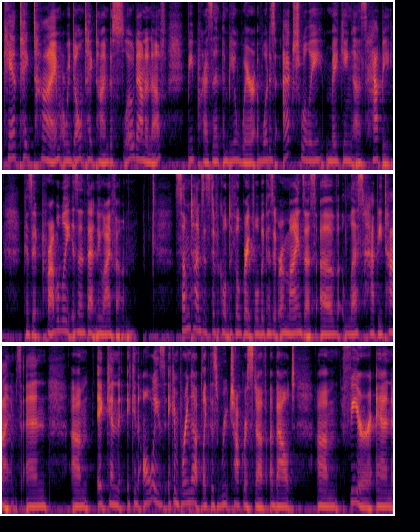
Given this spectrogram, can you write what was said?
can't take time or we don't take time to slow down enough, be present, and be aware of what is actually making us happy. Because it probably isn't that new iPhone sometimes it's difficult to feel grateful because it reminds us of less happy times. And um, it can it can always it can bring up like this root chakra stuff about um, fear and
